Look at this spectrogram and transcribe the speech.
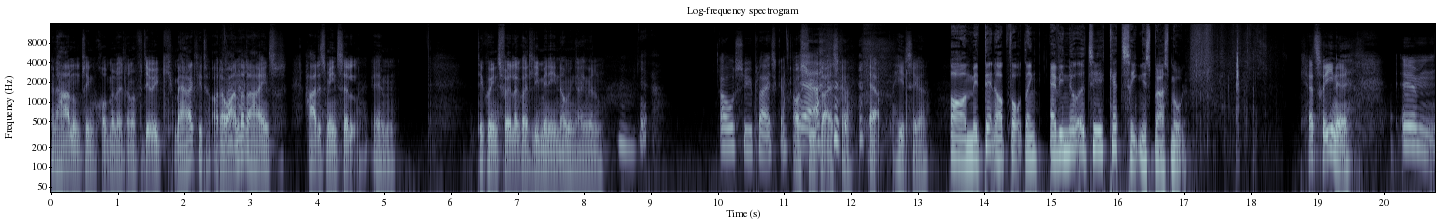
man har nogle ting på kroppen eller et eller andet, for det er jo ikke mærkeligt, og der er jo andre, der har, ens, har det som en selv. Øhm, det kunne ens forældre godt lige minde en om en gang imellem. Og sygeplejersker. Og Ja. sygeplejersker. ja, helt sikkert. Og med den opfordring er vi nået til Katrines spørgsmål. Katrine, Øhm,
